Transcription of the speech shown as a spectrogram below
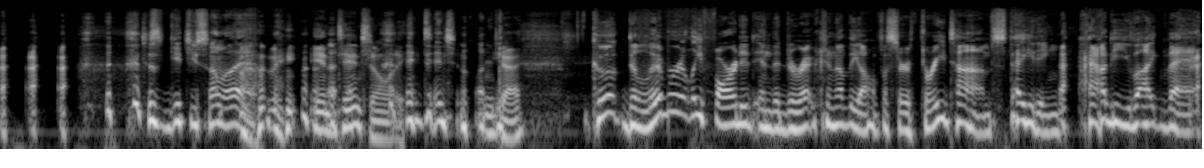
Just get you some of that. Intentionally. intentionally. Okay. Cook deliberately farted in the direction of the officer three times, stating, How do you like that?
